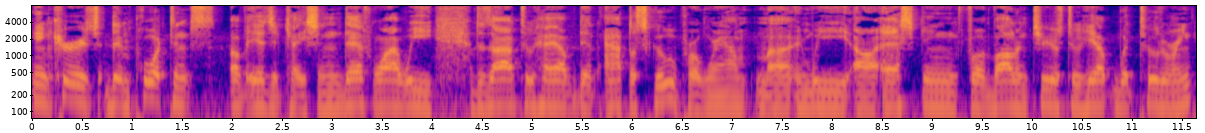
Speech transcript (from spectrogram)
encourage the importance of education. That's why we desire to have that after school program, uh, and we are asking for volunteers to help with tutoring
